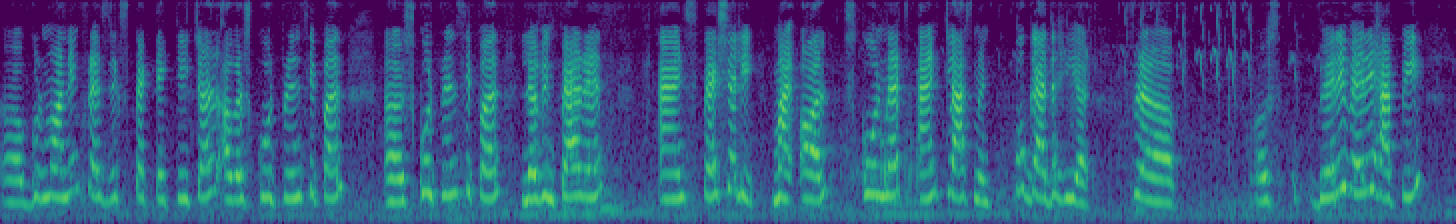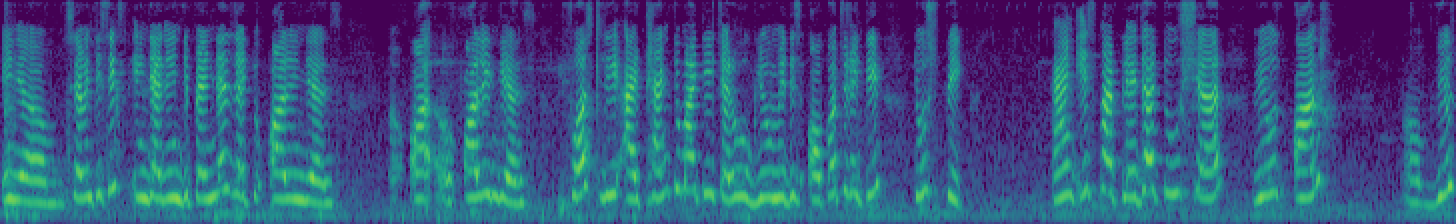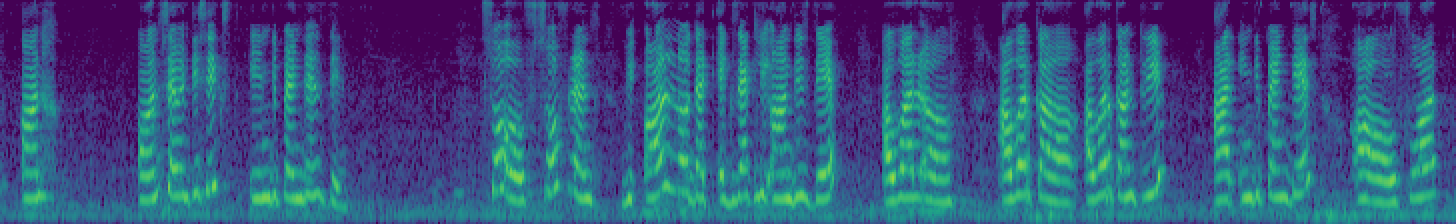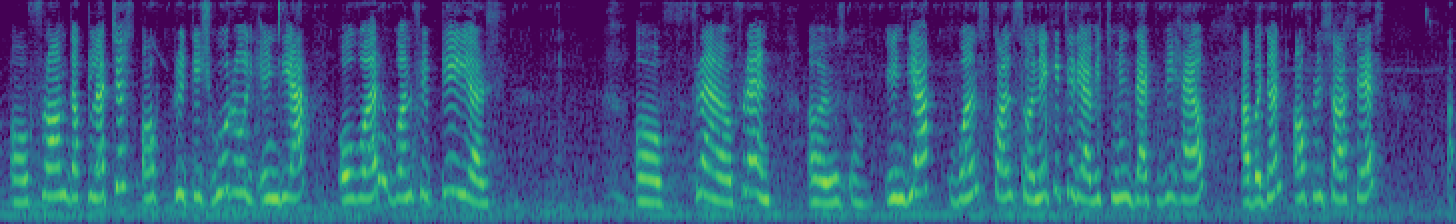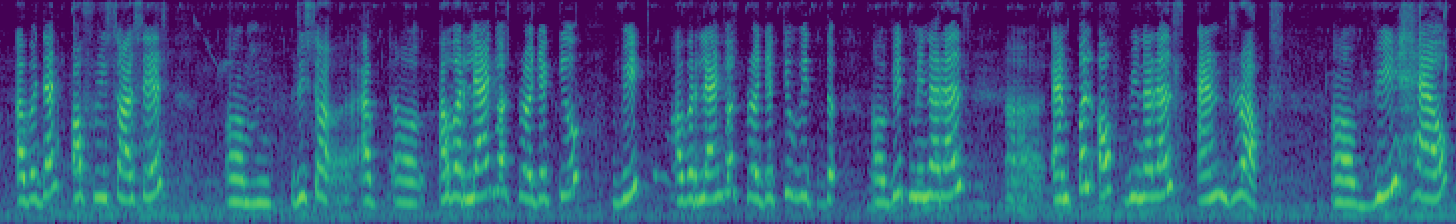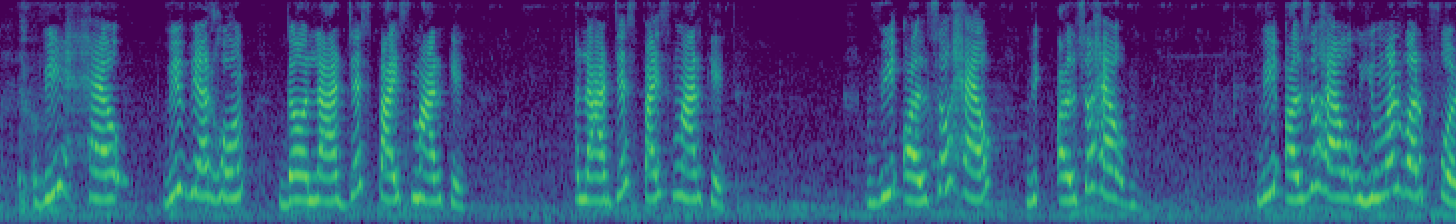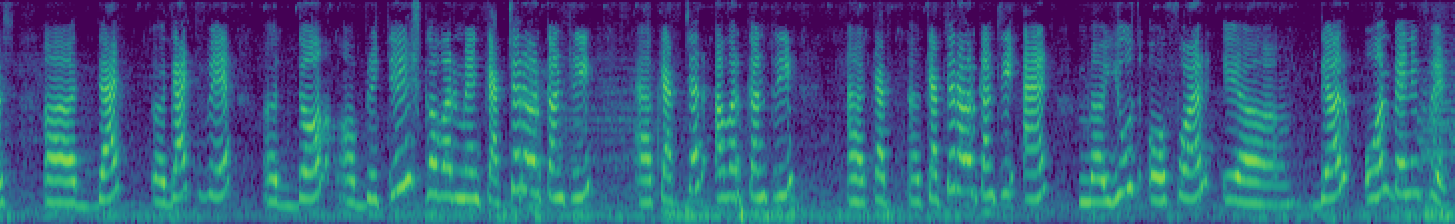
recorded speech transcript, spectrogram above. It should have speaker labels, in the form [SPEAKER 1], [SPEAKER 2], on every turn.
[SPEAKER 1] Uh, good morning, friends, respected teacher, our school principal, uh, school principal, loving parents, and especially my all schoolmates and classmates who gather here. Uh, uh, very, very happy in um, 76 Indian Independence Day to all Indians. Uh, all, all Indians. Firstly, I thank to my teacher who gave me this opportunity to speak, and it's my pleasure to share views on uh, views on on 76th Independence Day. So, uh, so friends, we all know that exactly on this day, our uh, our co- our country, our independence uh, for uh, from the clutches of British who ruled India over 150 years. Uh, fr- friends, uh, India once called Sone ki which means that we have abundant of resources, abundant of resources. Um, uh, our land was productive with our land was productive with the, uh, with minerals, uh, ample of minerals and rocks. We have we have we were home the largest spice market largest spice market we also have we also have we also have human workforce uh, that uh, that way the uh, british government capture our country uh, capture our country uh, cap- uh, capture our country and uh, use uh, for uh, their own benefit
